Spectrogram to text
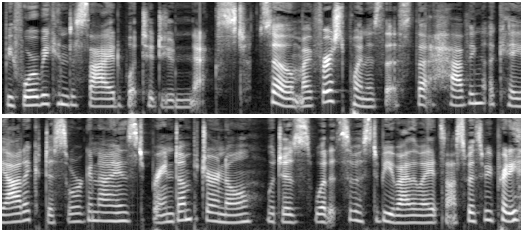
before we can decide what to do next. So, my first point is this that having a chaotic, disorganized brain dump journal, which is what it's supposed to be, by the way, it's not supposed to be pretty,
